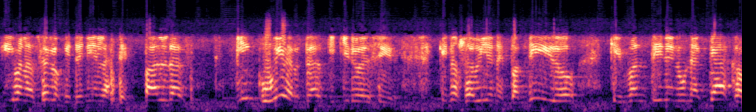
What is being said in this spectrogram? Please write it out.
iban a ser los que tenían las espaldas bien cubiertas, y quiero decir, que no se habían expandido, que mantienen una caja,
